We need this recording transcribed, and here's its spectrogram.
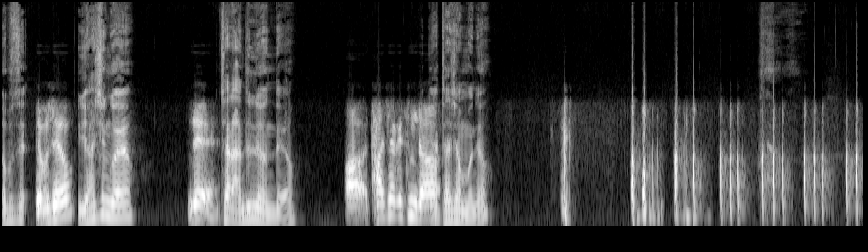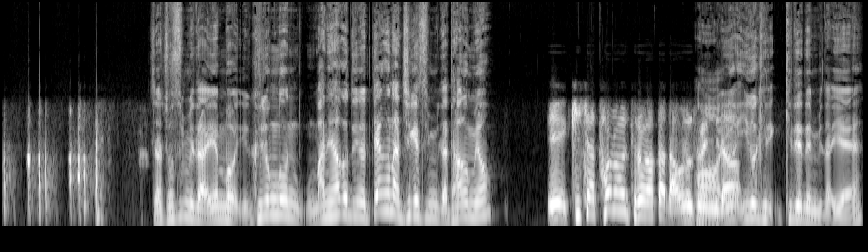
여보세요? 여보세요? 예, 하신 거예요? 네. 잘 안 들렸는데요. 아, 다시 하겠습니다. 예, 다시 한 번요. 자, 좋습니다. 예, 뭐, 그 정도는 많이 하거든요. 땡은 안 치겠습니다. 다음이요? 예, 기차 터널 들어갔다 나오는 소리입니다. 어, 이거, 이거 기, 대됩니다 예.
